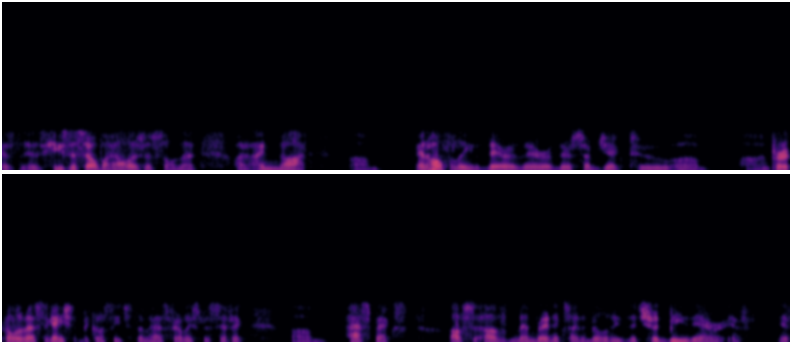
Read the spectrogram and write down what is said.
is, is, he's the cell biologist on that. I'm not. Um, and hopefully they're they're they're subject to um, uh, empirical investigation because each of them has fairly specific um, aspects of of membrane excitability that should be there if if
